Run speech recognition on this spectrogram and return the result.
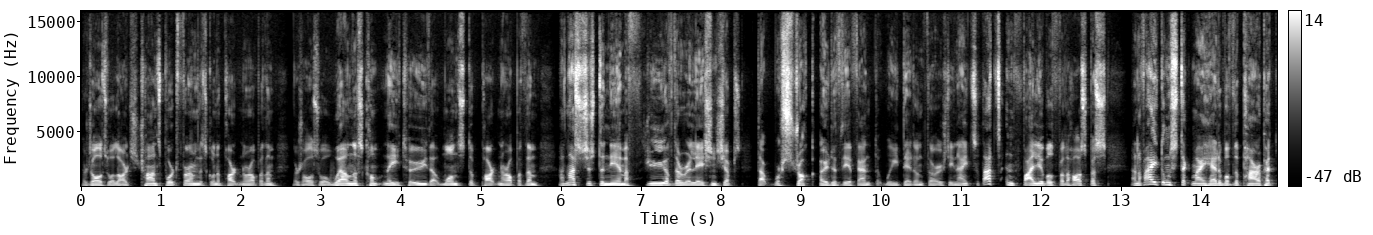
There's also a large transport firm that's going to partner up with them. There's also a wellness company too that wants to partner up with them. And that's just to name a few of the relationships that were struck out of the event that we did on Thursday night. So that's invaluable for the hospice. And if I don't stick my head above the parapet,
